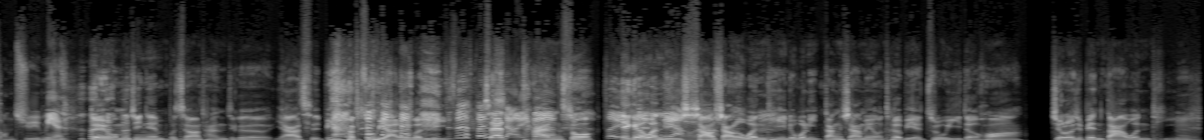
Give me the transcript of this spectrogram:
这种局面。对，我们今天不是要谈这个牙齿不要蛀牙这个问题 只，是分在享一谈个说一个问题能量啦小小的问题，嗯如果你当下没有特别注意的话，久了就变大问题。嗯，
